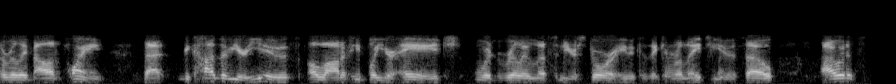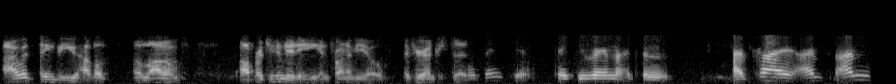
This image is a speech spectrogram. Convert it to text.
a really valid point that because of your youth, a lot of people your age would really listen to your story because they can relate to you. So I would I would think that you have a a lot of opportunity in front of you if you're interested. Well, thank you, thank you very much. And I've tried. I've I'm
